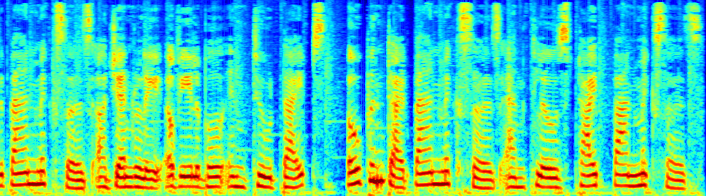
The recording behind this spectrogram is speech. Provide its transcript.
The pan mixers are generally available in two types, open type pan mixers and closed type pan mixers.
